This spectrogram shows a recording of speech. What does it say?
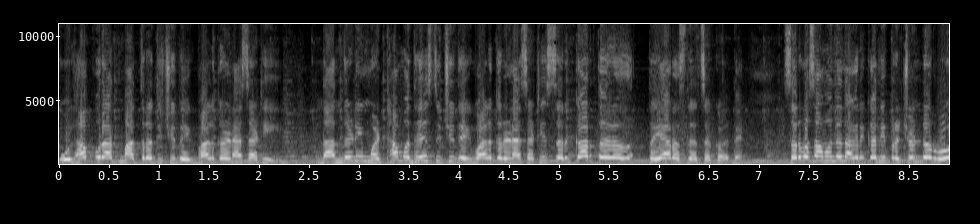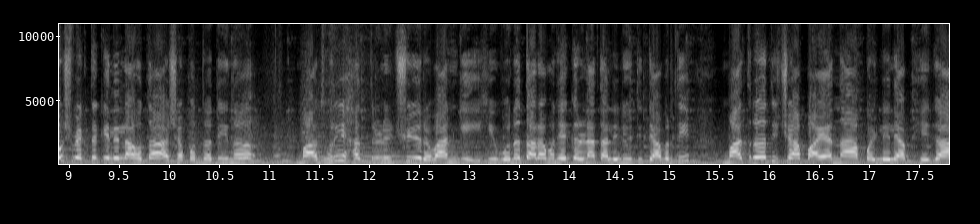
कोल्हापुरात मात्र तिची देखभाल करण्यासाठी नांदेडी मठामध्येच तिची देखभाल करण्यासाठी सरकार तयार- तयार असल्याचं कळतंय. सर्वसामान्य नागरिकांनी प्रचंड रोष व्यक्त केलेला होता. अशा पद्धतीनं माधुरी हत्रिणीची रवानगी ही वनतारामध्ये करण्यात आलेली होती. त्यावरती मात्र तिच्या पायांना पडलेल्या भेगा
